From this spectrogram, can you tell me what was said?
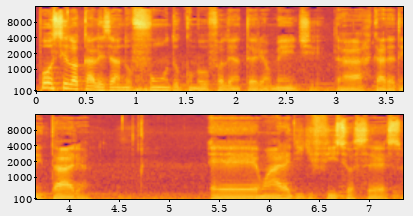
por se localizar no fundo, como eu falei anteriormente, da arcada dentária, é uma área de difícil acesso.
